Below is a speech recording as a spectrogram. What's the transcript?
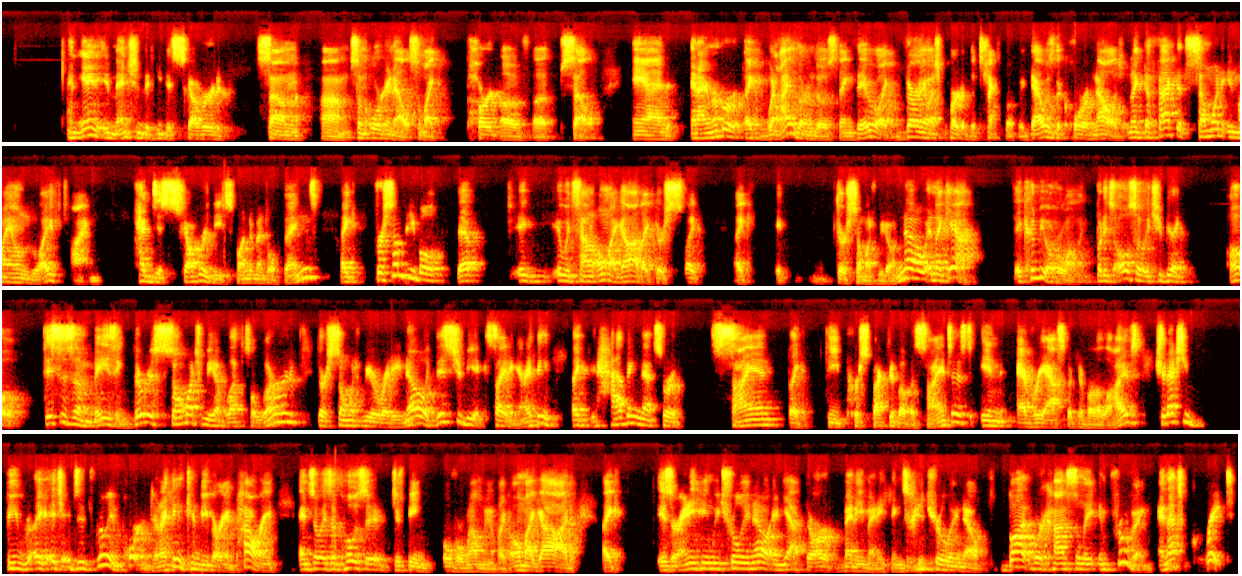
And in it, it mentioned that he discovered some um some organelle some like part of a cell and and I remember like when I learned those things, they were like very much part of the textbook. Like that was the core of knowledge. And like the fact that someone in my own lifetime had discovered these fundamental things, like for some people that it, it would sound, oh my God, like there's like like it, there's so much we don't know. And like, yeah, it could be overwhelming, but it's also, it should be like, oh, this is amazing. There is so much we have left to learn. There's so much we already know. Like this should be exciting. And I think like having that sort of science, like the perspective of a scientist in every aspect of our lives should actually be it's, it's really important and i think can be very empowering. And so as opposed to just being overwhelming of like oh my god like is there anything we truly know? And yeah there are many many things we truly know but we're constantly improving and that's great.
